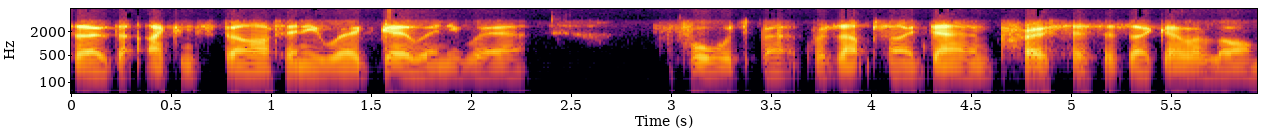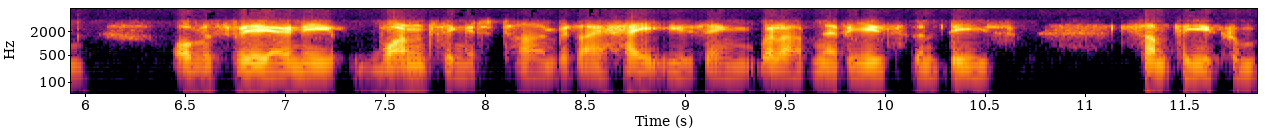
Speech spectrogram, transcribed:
so that I can start anywhere, go anywhere, forwards, backwards, upside down, process as I go along. Obviously, only one thing at a time because I hate using, well, I've never used them, these something you can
